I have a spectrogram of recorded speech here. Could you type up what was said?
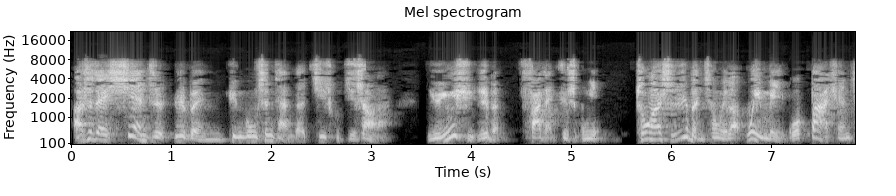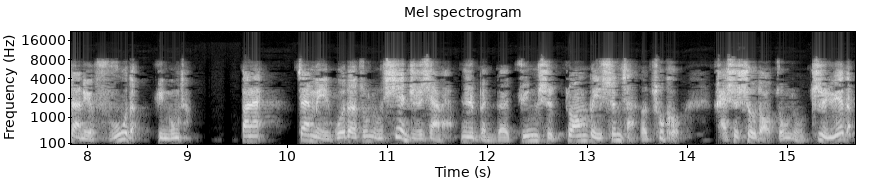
而是在限制日本军工生产的基础之上呢，允许日本发展军事工业，从而使日本成为了为美国霸权战略服务的军工厂。当然，在美国的种种限制之下呢，日本的军事装备生产和出口还是受到种种制约的，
